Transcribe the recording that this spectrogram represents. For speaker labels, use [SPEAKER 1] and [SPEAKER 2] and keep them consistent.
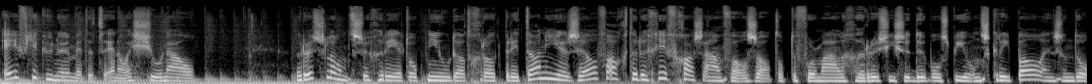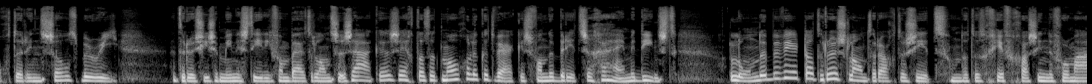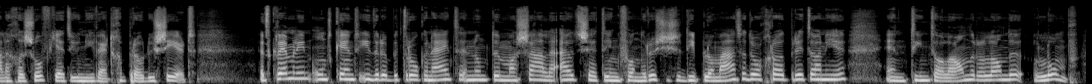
[SPEAKER 1] Eefje Kunnen met het NOS-journaal. Rusland suggereert opnieuw dat Groot-Brittannië zelf achter de gifgasaanval zat... op de voormalige Russische dubbelspion Skripal en zijn dochter in Salisbury. Het Russische ministerie van Buitenlandse Zaken zegt dat het mogelijk het werk is van de Britse geheime dienst. Londen beweert dat Rusland erachter zit, omdat het gifgas in de voormalige Sovjet-Unie werd geproduceerd. Het Kremlin ontkent iedere betrokkenheid en noemt de massale uitzetting van Russische diplomaten door Groot-Brittannië en tientallen andere landen lomp.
